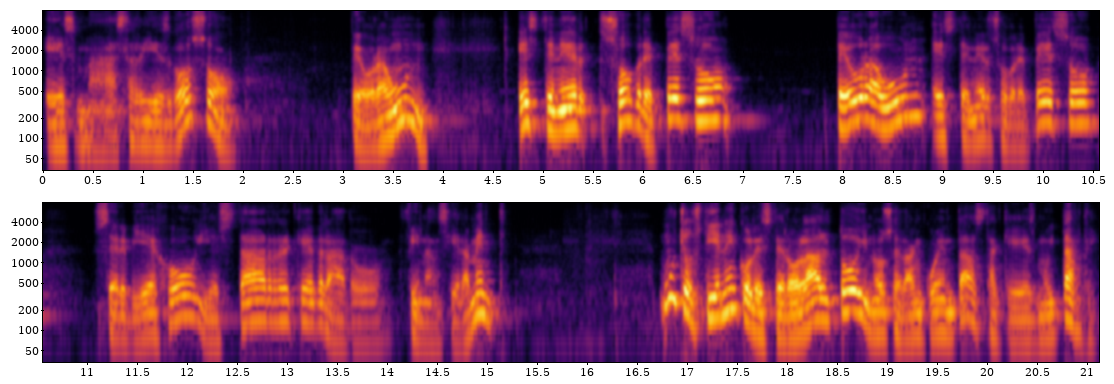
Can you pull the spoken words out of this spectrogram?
es más riesgoso. Peor aún, es tener sobrepeso Peor aún es tener sobrepeso, ser viejo y estar quebrado financieramente. Muchos tienen colesterol alto y no se dan cuenta hasta que es muy tarde.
